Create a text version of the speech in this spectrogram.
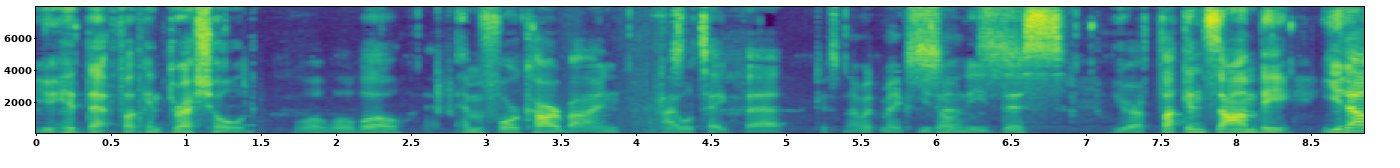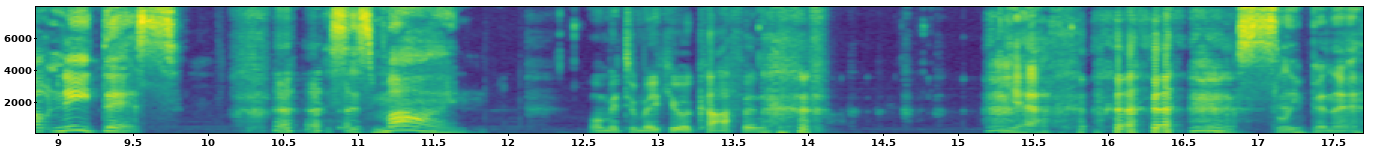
you hit that fucking threshold. Whoa, whoa, whoa. M4 carbine. I will take that. Guess now it makes You sense. You don't need this. You're a fucking zombie. You don't need this. this is mine. Want me to make you a coffin? Yeah. Sleep in it.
